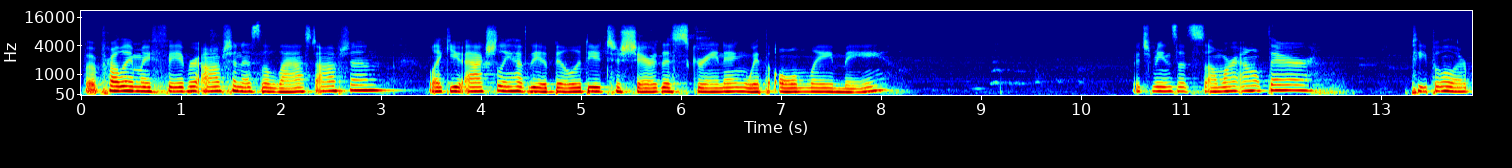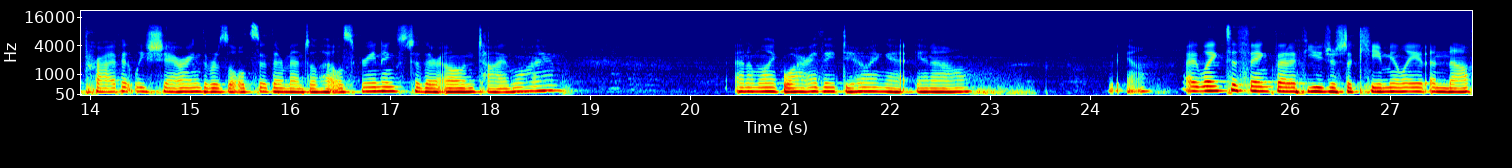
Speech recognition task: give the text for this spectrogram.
But probably my favorite option is the last option. Like, you actually have the ability to share this screening with only me, which means that somewhere out there, people are privately sharing the results of their mental health screenings to their own timeline. And I'm like, why are they doing it, you know? But yeah. I like to think that if you just accumulate enough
